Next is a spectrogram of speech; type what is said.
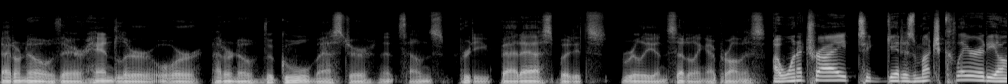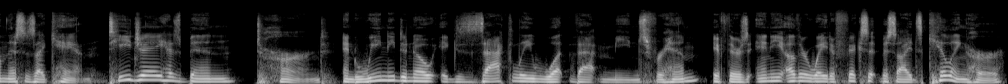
I don't know, their handler, or I don't know, the ghoul master. That sounds pretty badass, but it's really unsettling, I promise. I want to try to get as much clarity on this as I can. TJ has been turned, and we need to know exactly what that means for him. If there's any other way to fix it besides killing her,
